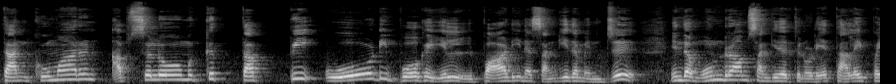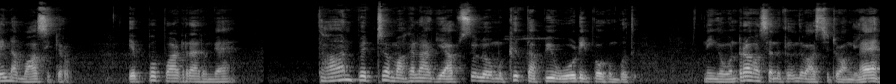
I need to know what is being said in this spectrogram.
தன் குமாரன் அப்சலோமுக்கு தப்பி ஓடி போகையில் பாடின சங்கீதம் என்று இந்த மூன்றாம் சங்கீதத்தினுடைய தலைப்பை நாம் வாசிக்கிறோம். எப்போ பாடுறாருங்க? தான் பெற்ற மகனாகிய அப்சலோமுக்கு தப்பி ஓடி போகும்போது. நீங்கள் ஒன்றாம் வசனத்துலேருந்து வாசிச்சுட்டு வாங்களேன்.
